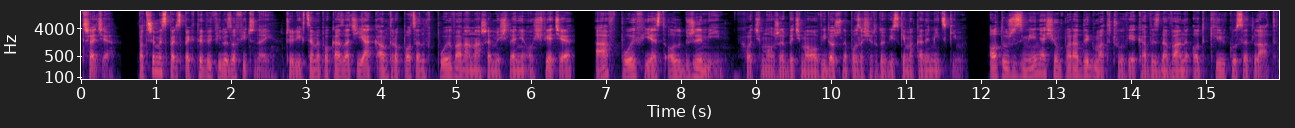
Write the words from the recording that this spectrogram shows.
Trzecie. Patrzymy z perspektywy filozoficznej, czyli chcemy pokazać, jak antropocen wpływa na nasze myślenie o świecie, a wpływ jest olbrzymi, choć może być mało widoczny poza środowiskiem akademickim. Otóż zmienia się paradygmat człowieka wyznawany od kilkuset lat.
